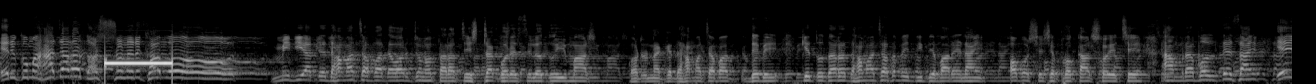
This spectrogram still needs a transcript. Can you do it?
এরকম হাজারো ধর্ষণের খবর। মিডিয়াতে ধামাচাপা দেওয়ার জন্য তারা চেষ্টা করেছিল দুই মাস। ঘটনাকে ধামাচাপা দেবে, কিন্তু তারা ধামাচাপা দিতে পারে নাই। অবশেষে প্রকাশ হয়েছে, আমরা বলতে চাই, এই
